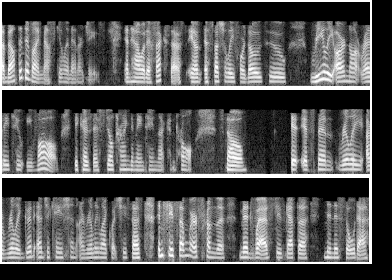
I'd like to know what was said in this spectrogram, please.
about the divine masculine energies and how it affects us, and especially for those who really are not ready to evolve because they're still trying to maintain that control. So it, it's been really a really good education. I really like what she says, and she's somewhere from the Midwest. She's got the Minnesota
